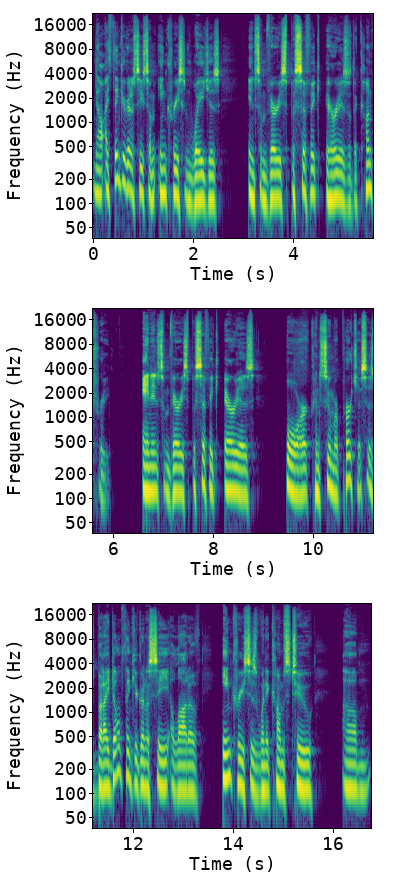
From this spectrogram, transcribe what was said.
Now, I think you're going to see some increase in wages in some very specific areas of the country and in some very specific areas for consumer purchases. But I don't think you're going to see a lot of increases when it comes to um,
